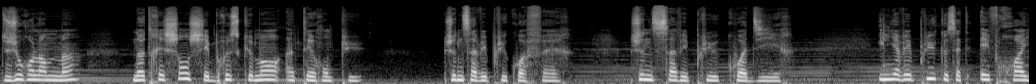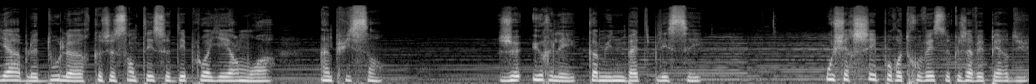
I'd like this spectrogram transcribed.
du jour au lendemain, notre échange s'est brusquement interrompu. Je ne savais plus quoi faire, je ne savais plus quoi dire. Il n'y avait plus que cette effroyable douleur que je sentais se déployer en moi, impuissant. Je hurlais comme une bête blessée. Où chercher pour retrouver ce que j'avais perdu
